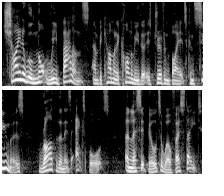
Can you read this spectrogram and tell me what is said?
China will not rebalance and become an economy that is driven by its consumers rather than its exports unless it builds a welfare state.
